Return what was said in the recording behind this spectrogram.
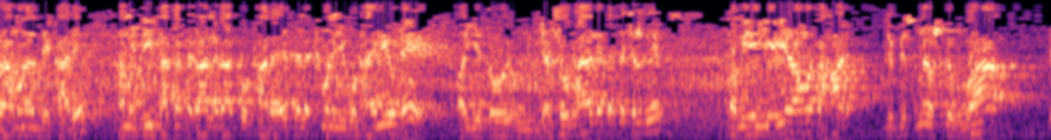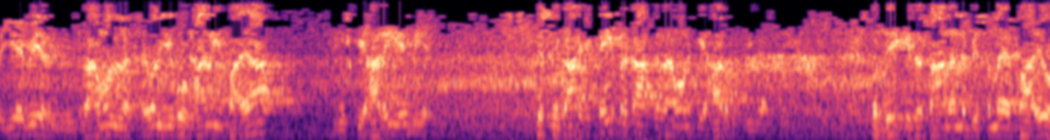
रावण ने देखा रे हम इतनी ताकत लगा लगा के उठा रहे थे, लक्ष्मण जी को उठाए नहीं उठे। और ये तो जड़ से उठाया लेकर के चल तो अब ये ये भी रावण का हार। जो विस्मय उसके हुआ तो ये भी रावण लक्ष्मण जी को उठा नहीं पाया उसकी हार ये भी है। इस प्रकार के कई प्रकार से रावण की हार होती जाती है। तो देखी दशानन विस्मय पायो,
